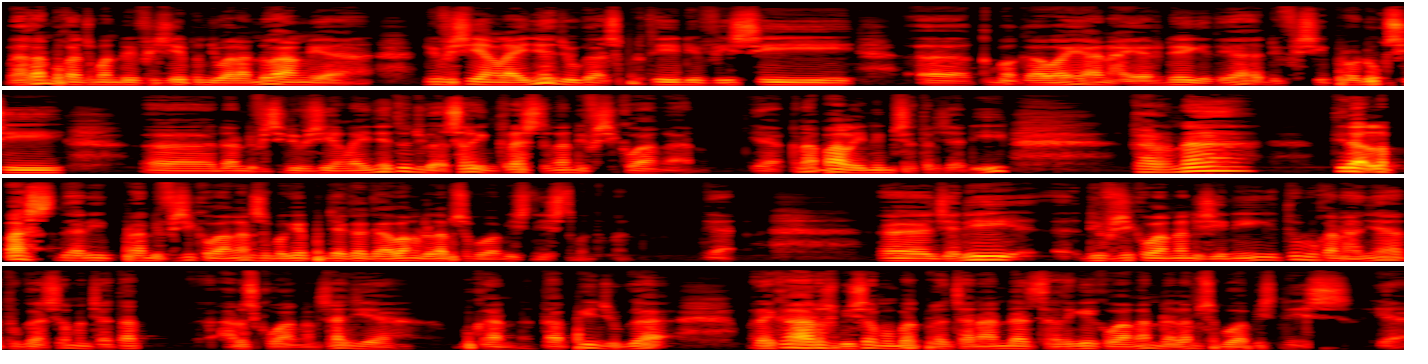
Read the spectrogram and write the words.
bahkan bukan cuma divisi penjualan doang ya. Divisi yang lainnya juga seperti divisi eh, kepegawaian HRD gitu ya divisi produksi eh, dan divisi-divisi yang lainnya itu juga sering crash dengan divisi keuangan. Ya kenapa hal ini bisa terjadi? Karena tidak lepas dari peran divisi keuangan sebagai penjaga gawang dalam sebuah bisnis teman-teman. Ya eh, jadi divisi keuangan di sini itu bukan hanya tugasnya mencatat arus keuangan saja bukan tapi juga mereka harus bisa membuat perencanaan dan strategi keuangan dalam sebuah bisnis ya.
